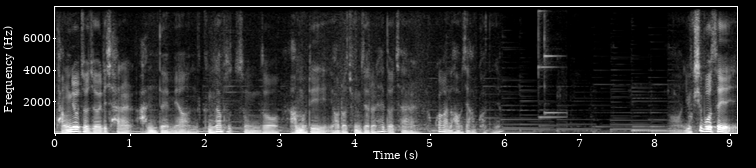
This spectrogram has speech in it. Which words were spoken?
당뇨 조절이 잘 안 되면 근감소증도 아무리 여러 중재를 해도 잘 효과가 나오지 않거든요. 어, 65세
